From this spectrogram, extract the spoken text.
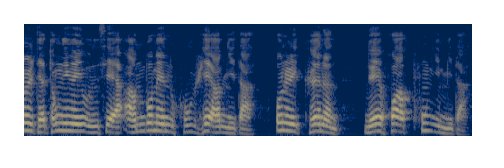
오늘 대통령의 운세 안 보면 후회합니다. 오늘 교회는 뇌화풍입니다.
